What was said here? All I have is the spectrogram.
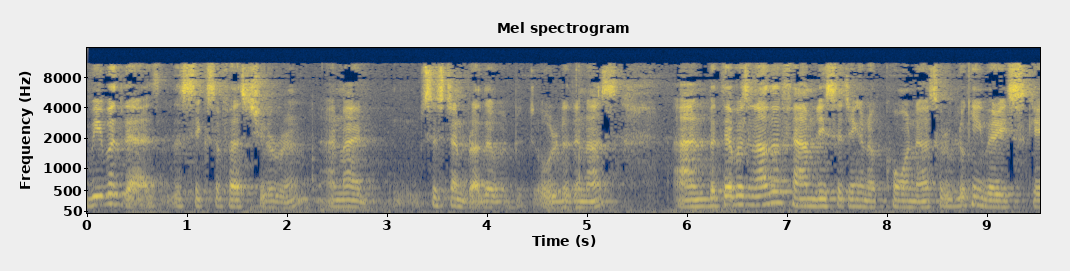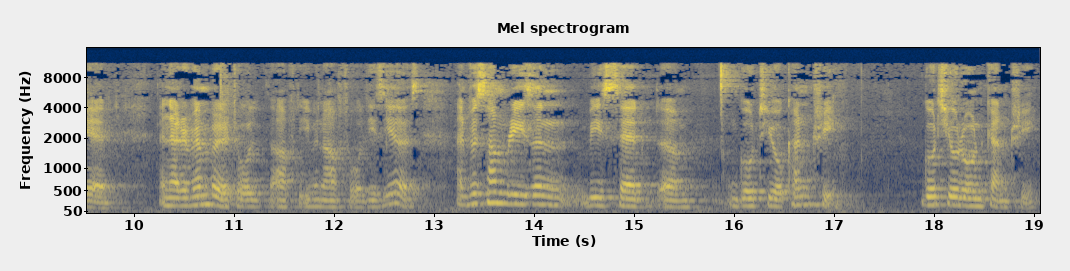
we were there, the six of us children, and my sister and brother were a bit older than us. And but there was another family sitting in a corner, sort of looking very scared. And I remember it all after, even after all these years. And for some reason, we said, um, "Go to your country, go to your own country."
